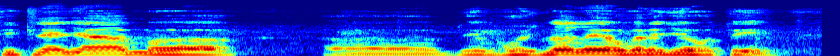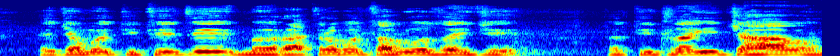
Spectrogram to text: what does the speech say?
तिथल्या ज्या जे भोजनालय वगैरे जे होते त्याच्यामुळे तिथे ते रात्रभर चालू असायचे. तर तिथलाही चहा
